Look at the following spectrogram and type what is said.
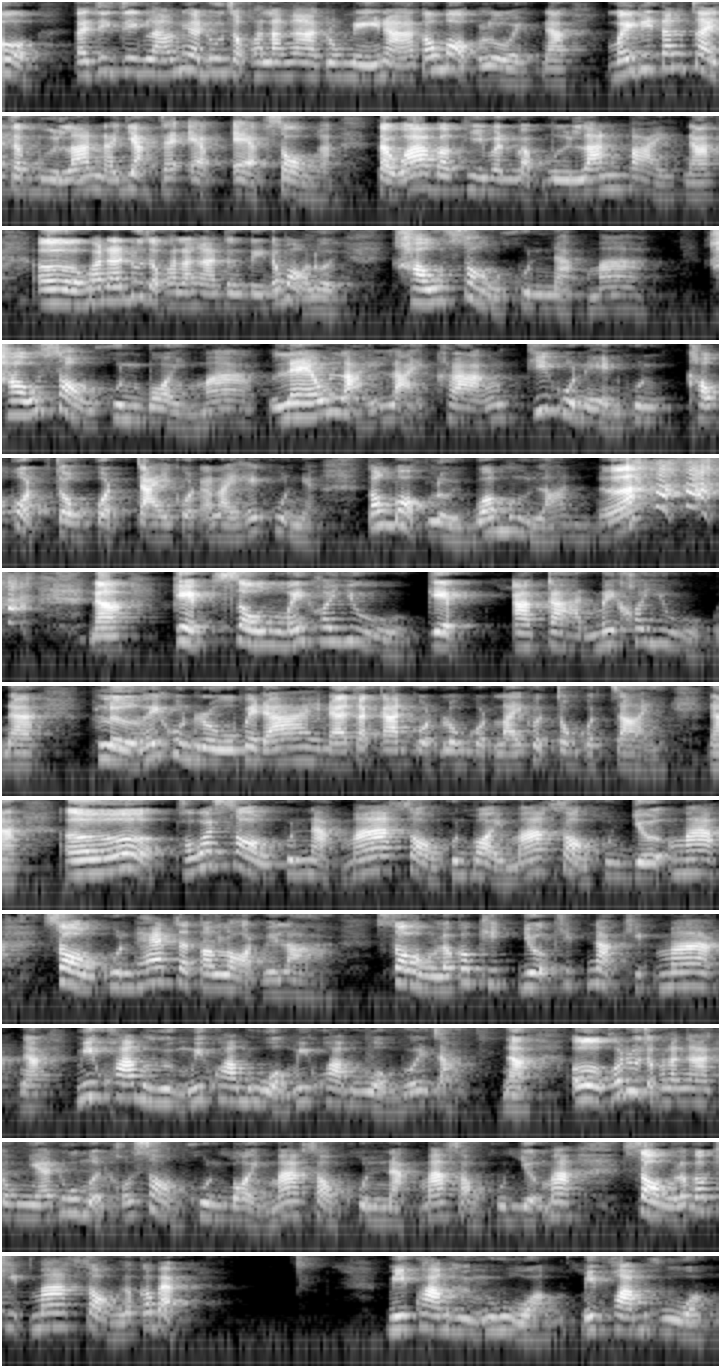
แต่จริงๆแล้วเนี่ยดูจากพลังงานตรงนี้นะ ต้องบอกเลยนะ ไม่ได้ตั้งใจจะมือลั่นนะ อยากจะแอบแอบส่องอะแต่ว่าบางทีมันแบบมือลั่นไปนะเออเพราะนั้นดูจากพลังงานตรงนี้ต้องบอกเลยเขาส่องคุณหนักมากเขาส่องคุณบ่อยมาก แล้วหลายหลายๆครั้งที่คุณเห็นคุณเขากดจงกดใจกดอะไรให้คุณเนี่ย ต้องบอกเลยว่ามือลั่นเออนะ เก็บทรงไม่ค่อยอยู่ เก็บอาการไม่ค่อยอยู่นะเผลอให้คุณรู้ไปได้นะจากการกดลงกดไลค์กดจงกดใจนะเออ เพราะว่าส่องคุณหนักมากส่องคุณบ่อยมากส่องคุณเยอะมากส่องคุณแทบจะตลอดเวลาส่องแล้วก็คิดเยอะคิดหนักคิดมากนะมีความหึงมีความห่วงมีความห่วงด้วยจังนะเออเพราะดูจากพลังงานตรงนี้ดูเหมือนเขาส่องคุณบ่อยมากส่องคุณหนักมากส่องคุณเยอะมากส่องแล้วก็คิดมากส่องแล้วก็แบบ มีความหึงหวง มีความห่วง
